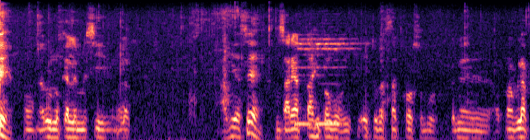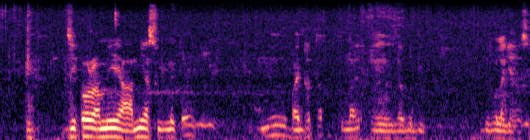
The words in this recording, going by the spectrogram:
এ আৰু লোকেল এম এ চি এইবিলাক আহি আছে চাৰে আঠটা আহি পাব এইটো ৰাস্তাত ক্ৰছ হ'ব। মানে আপোনাৰবিলাক যি কৰ আমি আমি আছোঁ বুলি কয় আমি বাধ্যতাত ওলাই যাব দি দিবলগীয়া হৈছে।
